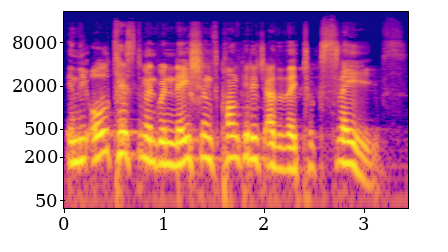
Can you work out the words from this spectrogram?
In the Old Testament, when nations conquered each other, they took slaves.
